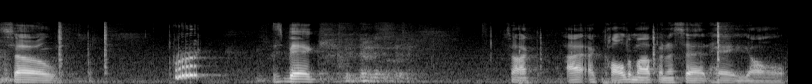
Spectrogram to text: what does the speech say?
So, it's big. So I, I, I called him up and I said, hey, y'all,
